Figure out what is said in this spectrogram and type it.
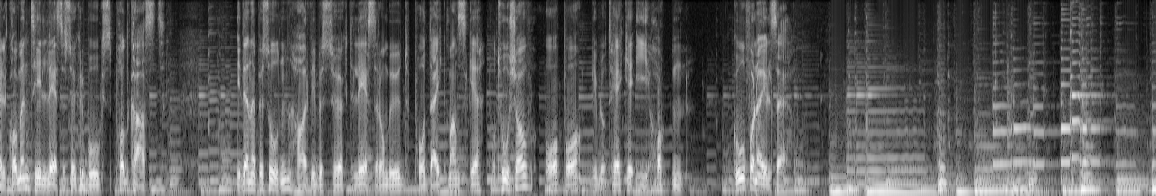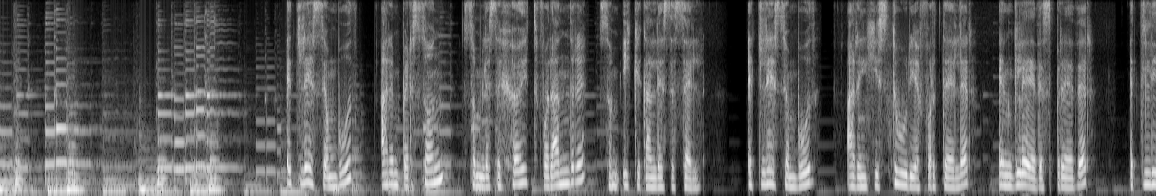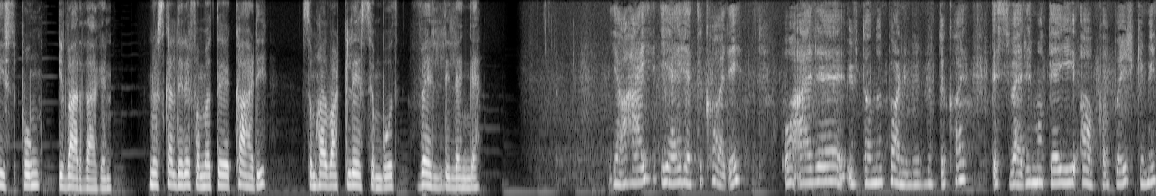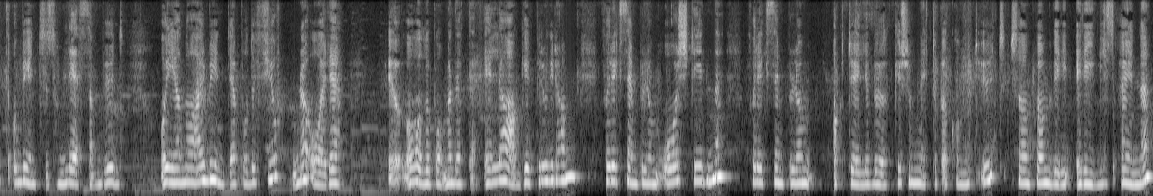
Velkommen til Lesesøkerboks podkast. I denne episoden har vi besøkt leserombud på Deichmanske på Torshov og på biblioteket i Horten. God fornøyelse. Et leseombud er en person som leser høyt for andre som ikke kan lese selv. Et leseombud er en historieforteller, en gledesspreder, et lyspunkt i hverdagen. Nå skal dere få møte Kari, som har vært leseombud veldig lenge. Ja, hei. Jeg heter Kari og er eh, utdannet barnebibliotekar. Dessverre måtte jeg gi avkall på yrket mitt og begynte som leseombud. Og i januar begynte jeg på det 14. året eh, å holde på med dette. Jeg lager program f.eks. om årstidene, f.eks. om aktuelle bøker som nettopp har kommet ut, som på Riegels øyne.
